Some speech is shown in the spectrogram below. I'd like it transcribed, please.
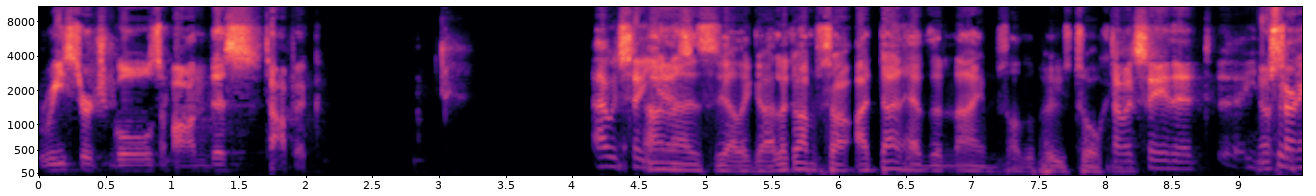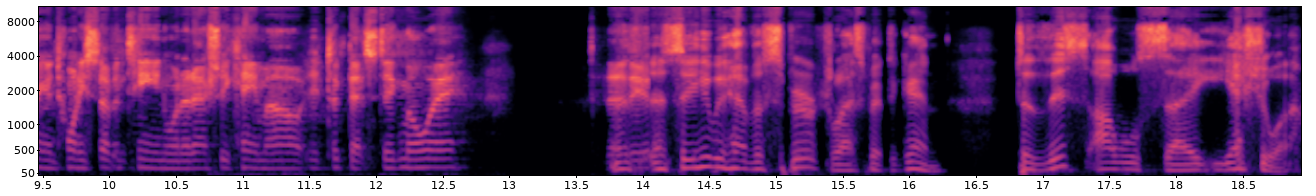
research goals on this topic? I would say Oh no, yes. this is the other guy. Look, I'm sorry, I don't have the names of the who's talking. I would say that uh, you know, starting in 2017, when it actually came out, it took that stigma away. And, and see, here we have a spiritual aspect again. To this, I will say Yeshua.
